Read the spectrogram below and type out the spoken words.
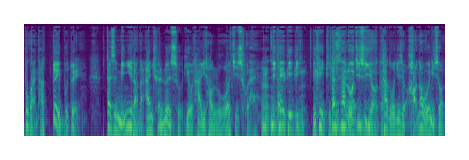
不管他对不对。但是民进党的安全论述有他一套逻辑出来，嗯，你可以批评，你可以批评，但是他逻辑是有的，他逻辑是有。好，那我问你说，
